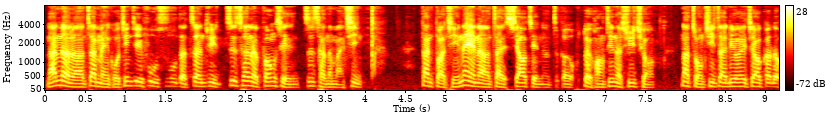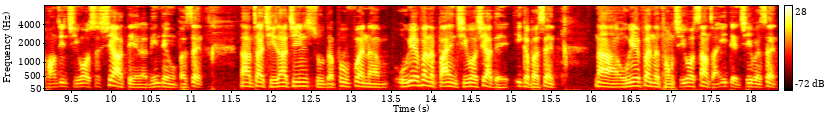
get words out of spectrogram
然而呢，在美国经济复苏的证据支撑了风险资产的买气，但短期内呢，在消减了这个对黄金的需求。那总计在六月交割的黄金期货是下跌了零点五 percent。那在其他金属的部分呢？五月份的白银期货下跌一个 percent。那五月份的铜期货上涨一点七 percent。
